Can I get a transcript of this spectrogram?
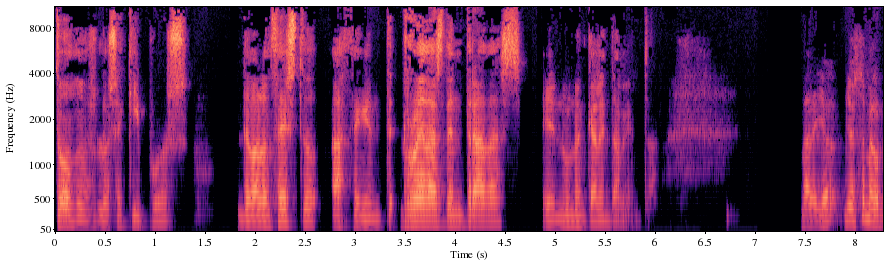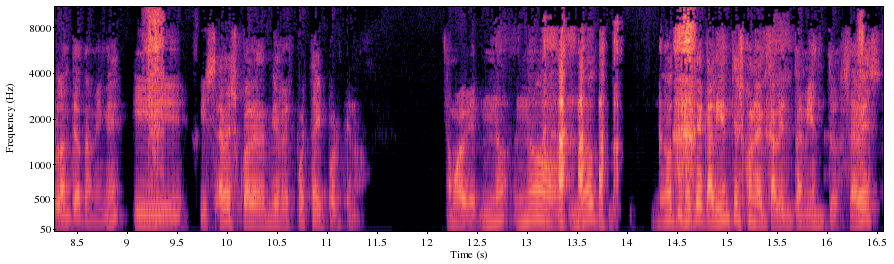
todos los equipos de baloncesto hacen ruedas de entradas en un calentamiento? Vale, yo, esto me lo planteo también, ¿eh? Y, sabes cuál es mi respuesta y por qué no. Vamos a ver, no, no, no, no, te calientes con el calentamiento, ¿sabes?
